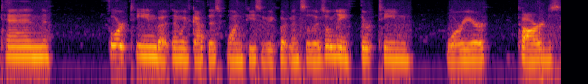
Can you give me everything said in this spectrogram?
10, 14, but then we've got this one piece of equipment, so there's only 13 warrior cards.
